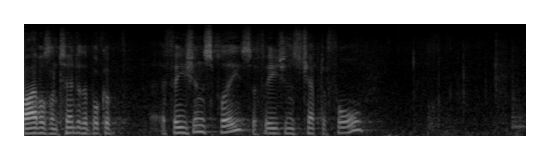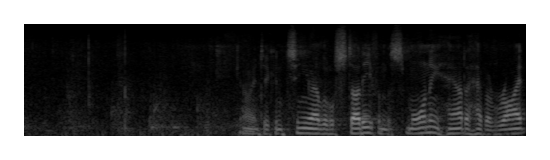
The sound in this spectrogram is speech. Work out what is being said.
Bibles and turn to the book of Ephesians, please. Ephesians chapter 4. Going to continue our little study from this morning, how to have a right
